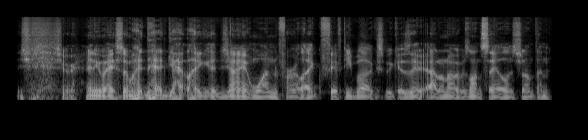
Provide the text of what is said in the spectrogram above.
sure. Anyway, so my dad got like a giant one for like fifty bucks because they I don't know it was on sale or something.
